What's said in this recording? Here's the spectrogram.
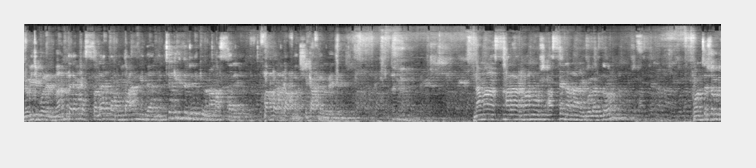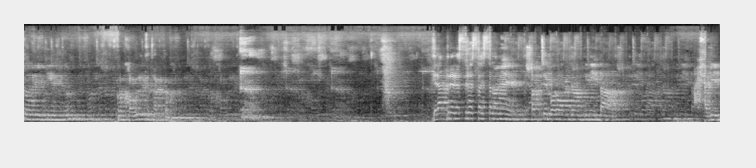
নবীজি বলেন ইচ্ছাকৃত যদি কেউ নামাজ করে ফাকাদ কাফা সে কাফের হয়ে যায়। নামাজ ছাড়ার মানুষ আসছে না নাই বলেন তো? পঞ্চাশ সপ্তাহ কি হইতো কোনো খবরই তো থাকতো না। রাত্রে রসুলামের সবচেয়ে বড় অর্জন তিনি তার হাবিব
